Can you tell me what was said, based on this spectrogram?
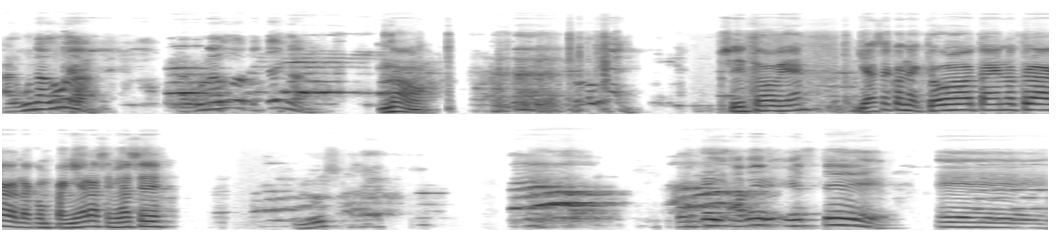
¿Alguna duda? ¿Alguna duda que tengan? No. ¿Todo bien? Sí, todo bien. Ya se conectó también otra, la compañera, se me hace. Luz. Ok, a ver, este, eh,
